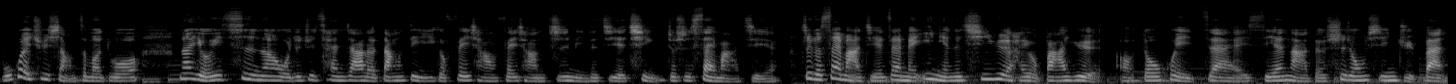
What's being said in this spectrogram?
不会去想这么多。那有一次呢，我就去参加了当地一个非常非常知名的节庆，就是赛马节。这个赛马节在每一年的七月还有八月哦，都会在 Siena 的市中心举办，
